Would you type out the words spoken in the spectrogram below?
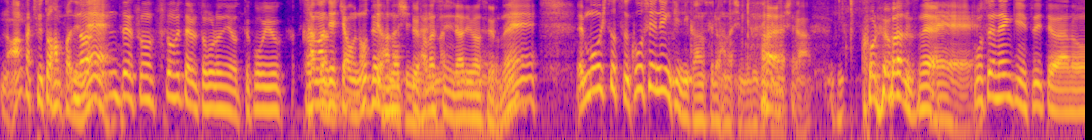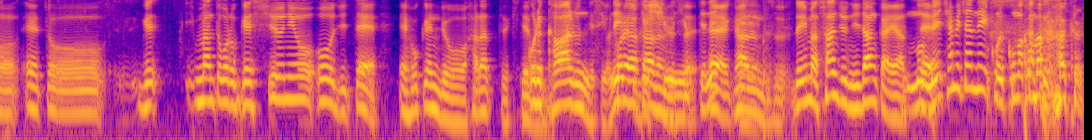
なんか中途半端でね、なんでその勤めてるところによって、こういう差が出ちゃうのっていう話になりますよね。えもう一つ、厚生年金に関する話も出てきました、はい、これはですね、えー、厚生年金については、あのえーと、と今のところ月収に応じて、え保険料を払ってきてこれ変わるんですよね、これが変わるんです、ね、え変わるんです、えー、で今、32段階あって、もうめちゃめちゃね、これ細かく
